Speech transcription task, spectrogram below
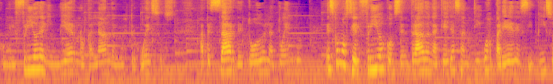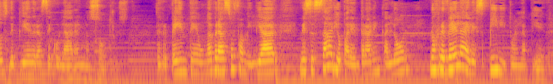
con el frío del invierno calando en nuestros huesos, a pesar de todo el atuendo, es como si el frío concentrado en aquellas antiguas paredes y pisos de piedra se colara en nosotros. De repente, un abrazo familiar necesario para entrar en calor, nos revela el espíritu en la piedra.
